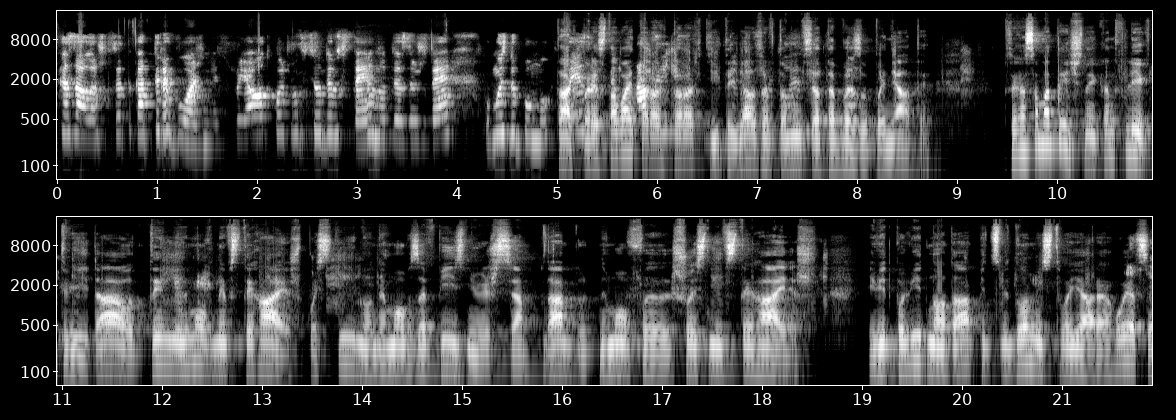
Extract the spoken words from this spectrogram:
сказала, що це така тривожність, що я от хочу всюди встигнути, завжди комусь допомогти. Так, переставай тарахтіти. Я вже втомився тебе зупиняти. Психосоматичний конфлікт твій, да, от ти немов не встигаєш постійно, немов запізнюєшся, да, немов е, щось не встигаєш. І відповідно, да, підсвідомість твоя реагує це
